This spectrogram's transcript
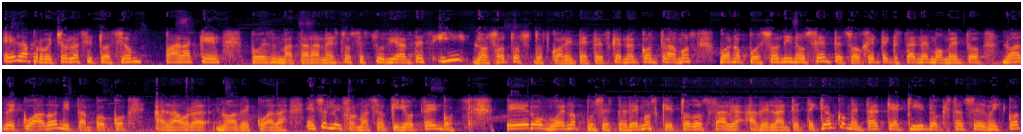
él aprovechó la situación para que pues mataran a estos estudiantes y los otros, los 43 que no encontramos, bueno, pues son inocentes, son gente que está en el momento no adecuado ni tampoco a la hora no adecuada. Esa es la información que yo tengo. Pero bueno, pues esperemos que todo salga adelante. Te quiero comentar que aquí lo que está sucediendo en México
